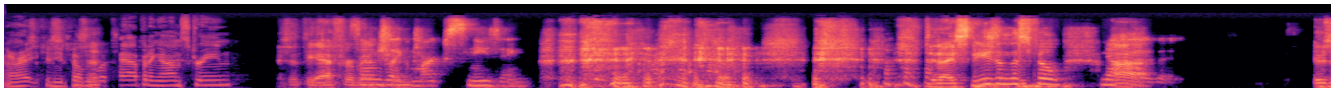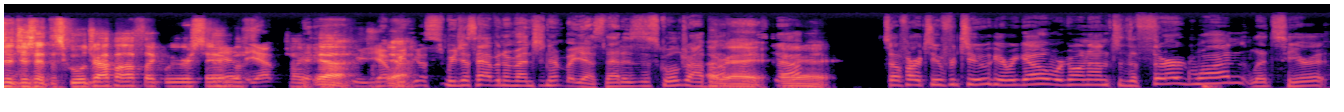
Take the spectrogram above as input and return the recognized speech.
All right, can you tell Is me it- what's happening on screen? is it the affirmative? Sounds like Mark sneezing. did I sneeze in this film No, Uh, but- was it just at the school drop off like we were saying before? Yep. yeah We, yeah, yeah, we just we just happened to mention it, but yes, that is the school drop off. all right all right So far, two for two. Here we go. We're going on to the third one. Let's hear it.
